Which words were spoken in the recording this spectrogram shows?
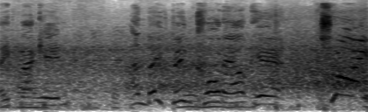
Laid back in, and they've been caught out here. Try!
